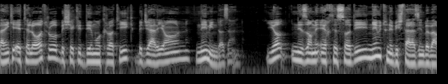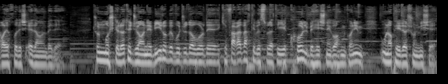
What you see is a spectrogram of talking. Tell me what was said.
برای اینکه اطلاعات رو به شکل دموکراتیک به جریان نمیندازن یا نظام اقتصادی نمی‌تونه بیشتر از این به بقای خودش ادامه بده. چون مشکلات جانبی رو به وجود آورده که فقط وقتی به صورت یک کل بهش نگاه می‌کنیم اونا پیداشون میشه.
